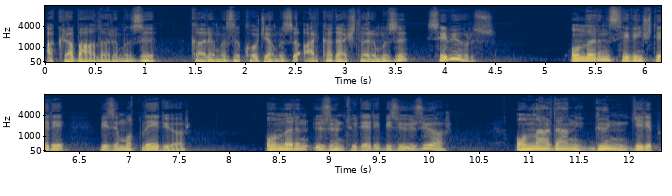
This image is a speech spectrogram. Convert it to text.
akrabalarımızı, karımızı, kocamızı, arkadaşlarımızı seviyoruz. Onların sevinçleri bizi mutlu ediyor. Onların üzüntüleri bizi üzüyor. Onlardan gün gelip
